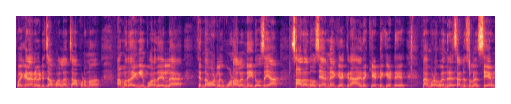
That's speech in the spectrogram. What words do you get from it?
போய் கல்யாண வீட்டு சாப்பாடெல்லாம் சாப்பிடணும். நம்ம தான் எங்கேயும் போகிறதே இல்லை. எந்த ஹோட்டலுக்கு போனாலும் நெய் தோசையா சாதா தோசையான்னு கேட்குறேன். இதை கேட்டு கேட்டு நான் கூட கோவிந்தராஜ் சார்ட்ட சொல்லுவேன் சேம்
